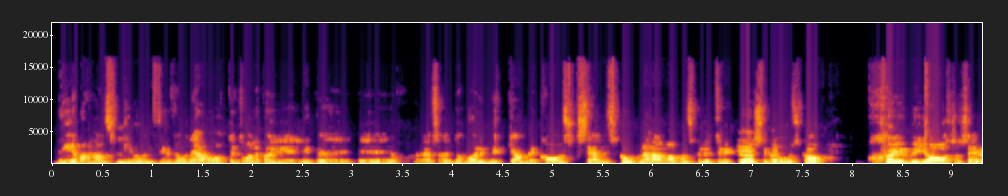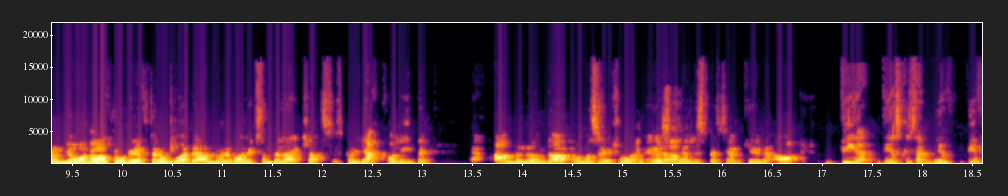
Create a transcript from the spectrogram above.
Det var hans mm. grundfilosofi. Det här 80-talet var ju lite... Eh, alltså, då var det mycket amerikansk säljskola här. Va? Man skulle trycka ut sitt budskap. Sju ja, så säger de ja när man ja. frågar efter orden. Och det var liksom den här klassiska. Och Jack var lite annorlunda, om man säger så. Eh, väldigt speciell kille. Ja, det, det, ska säga, det, det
